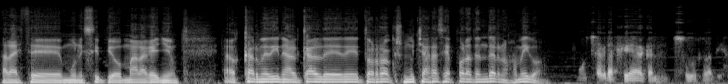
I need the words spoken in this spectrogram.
para este municipio malagueño. Oscar Medina, alcalde de Torrox, muchas gracias por atendernos, amigo. Muchas gracias, Canal Sur Radio.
